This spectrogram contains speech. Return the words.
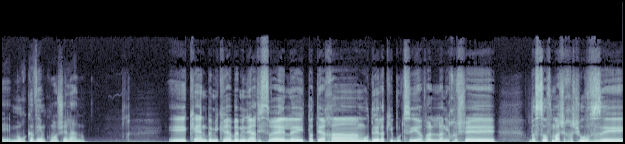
אה, מורכבים כמו שלנו. אה, כן, במקרה במדינת ישראל אה, התפתח המודל הקיבוצי, אבל אני חושב שבסוף מה שחשוב זה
